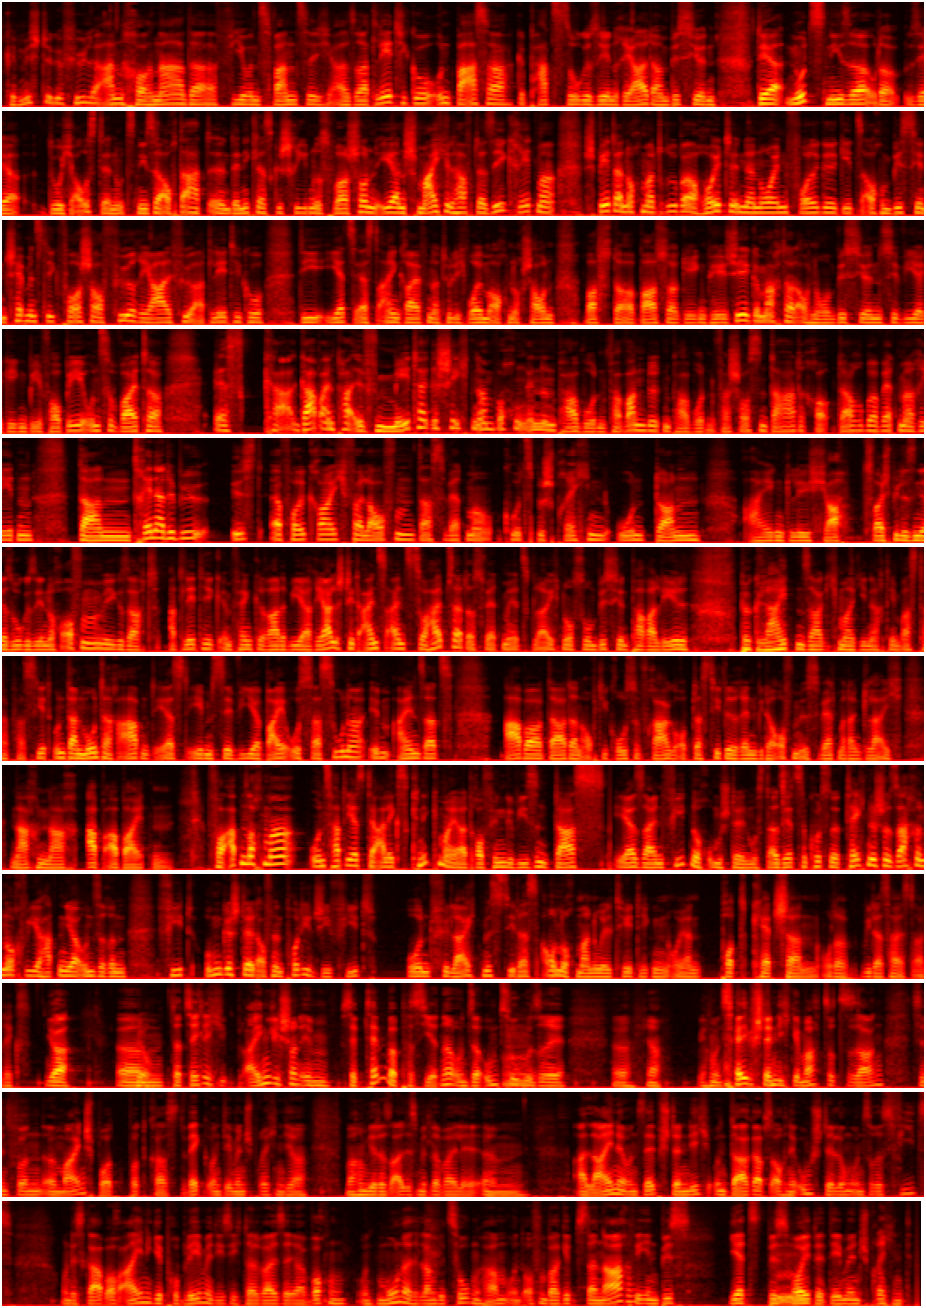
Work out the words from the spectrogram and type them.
gemischte Gefühle an Jornada 24, also Atletico und Barca gepatzt, so gesehen Real da ein bisschen der Nutznießer oder sehr durchaus der Nutznießer. Auch da hat äh, der Niklas geschrieben, es war schon eher ein schmeichelhafter Sieg. Red mal später nochmal drüber. Heute in der neuen Folge geht es auch ein bisschen Champions League Vorschau für Real, für Atletico, die jetzt erst eingreifen. Natürlich wollen wir auch noch schauen, was da Barca gegen PSG gemacht hat, auch noch ein bisschen Sevilla gegen BVB und so weiter. Es gab ein paar Elfmeter-Geschichten am Wochenende. Ein paar wurden verwandelt, ein paar wurden verschossen. Da, darüber werden wir reden. Dann Trainerdebüt ist erfolgreich verlaufen. Das werden wir kurz besprechen und dann eigentlich, ja, zwei Spiele sind ja so gesehen noch offen. Wie gesagt, Athletik empfängt gerade via Real. Es steht 1-1 zur Halbzeit. Das werden wir jetzt gleich noch so ein bisschen parallel begleiten, sage ich mal, je nachdem, was da passiert. Und dann Montagabend erst eben Sevilla bei Osasuna im Einsatz. Aber da dann auch die große Frage, ob das Titelrennen wieder offen ist, werden wir dann gleich nach und nach abarbeiten. Vorab nochmal, uns hatte jetzt der Alex Knickmeier darauf hingewiesen, dass er seinen Feed noch umstellen musste. Also jetzt eine kurze technische Sache noch. Wir hatten ja unseren Feed umgestellt auf einen Podigy-Feed und vielleicht müsst ihr das auch noch manuell tätigen euren Podcatchern oder wie das heißt, Alex. Ja, ähm, tatsächlich eigentlich schon im September passiert, ne? Unser Umzug, mhm. unsere, äh, ja, wir haben uns selbstständig gemacht sozusagen, sind von äh, Mein Sport Podcast weg und dementsprechend ja machen wir das alles mittlerweile ähm, alleine und selbstständig und da gab es auch eine Umstellung unseres Feeds und es gab auch einige Probleme, die sich teilweise ja Wochen und Monate lang gezogen haben. Und offenbar gibt es danach wen bis jetzt, bis mhm. heute. Dementsprechend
